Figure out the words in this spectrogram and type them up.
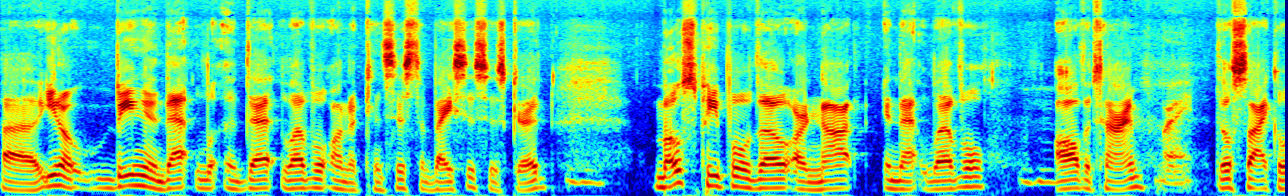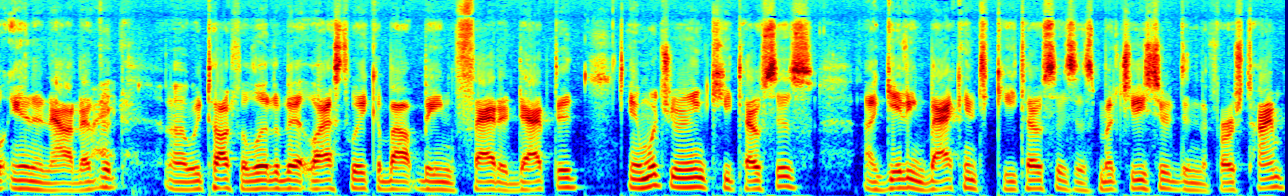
Uh, you know, being in that that level on a consistent basis is good. Most people, though, are not in that level all the time Right. they'll cycle in and out of it. Uh, we talked a little bit last week about being fat adapted. And once you're in ketosis, uh, getting back into ketosis is much easier than the first time.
